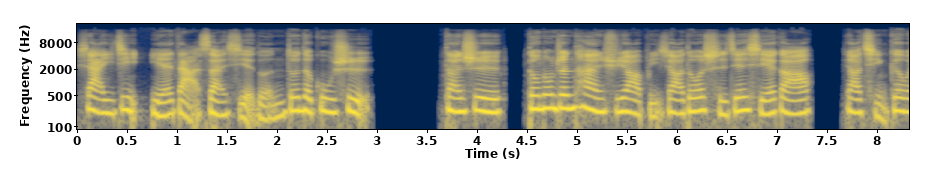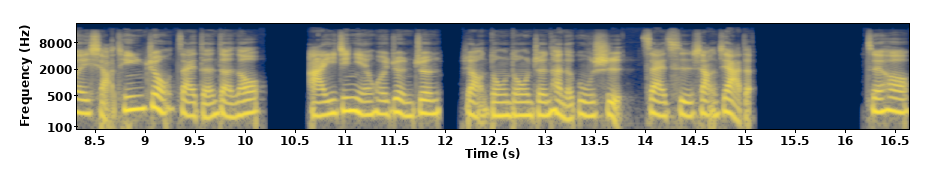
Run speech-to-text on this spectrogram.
下一季也打算写伦敦的故事，但是东东侦探需要比较多时间写稿，要请各位小听众再等等喽。阿姨今年会认真让东东侦探的故事再次上架的。最后，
